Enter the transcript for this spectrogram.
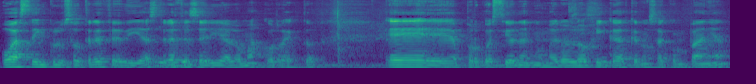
o hasta incluso 13 días, 13 sería lo más correcto, eh, por cuestiones numerológicas que nos acompañan,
